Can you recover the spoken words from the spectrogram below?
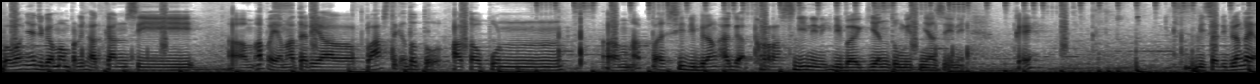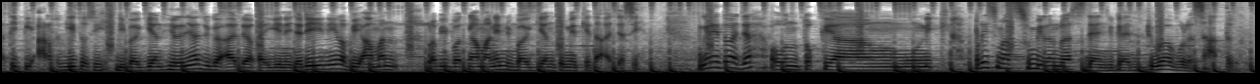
bawahnya juga memperlihatkan si um, apa ya material plastik atau tuh ataupun um, apa sih dibilang agak keras gini nih di bagian tumitnya sini. Oke? okay bisa dibilang kayak TPR gitu sih. Di bagian heelnya juga ada kayak gini. Jadi ini lebih aman lebih buat ngamanin di bagian tumit kita aja sih. Mungkin itu aja untuk yang Munich Prisma 19 dan juga 21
